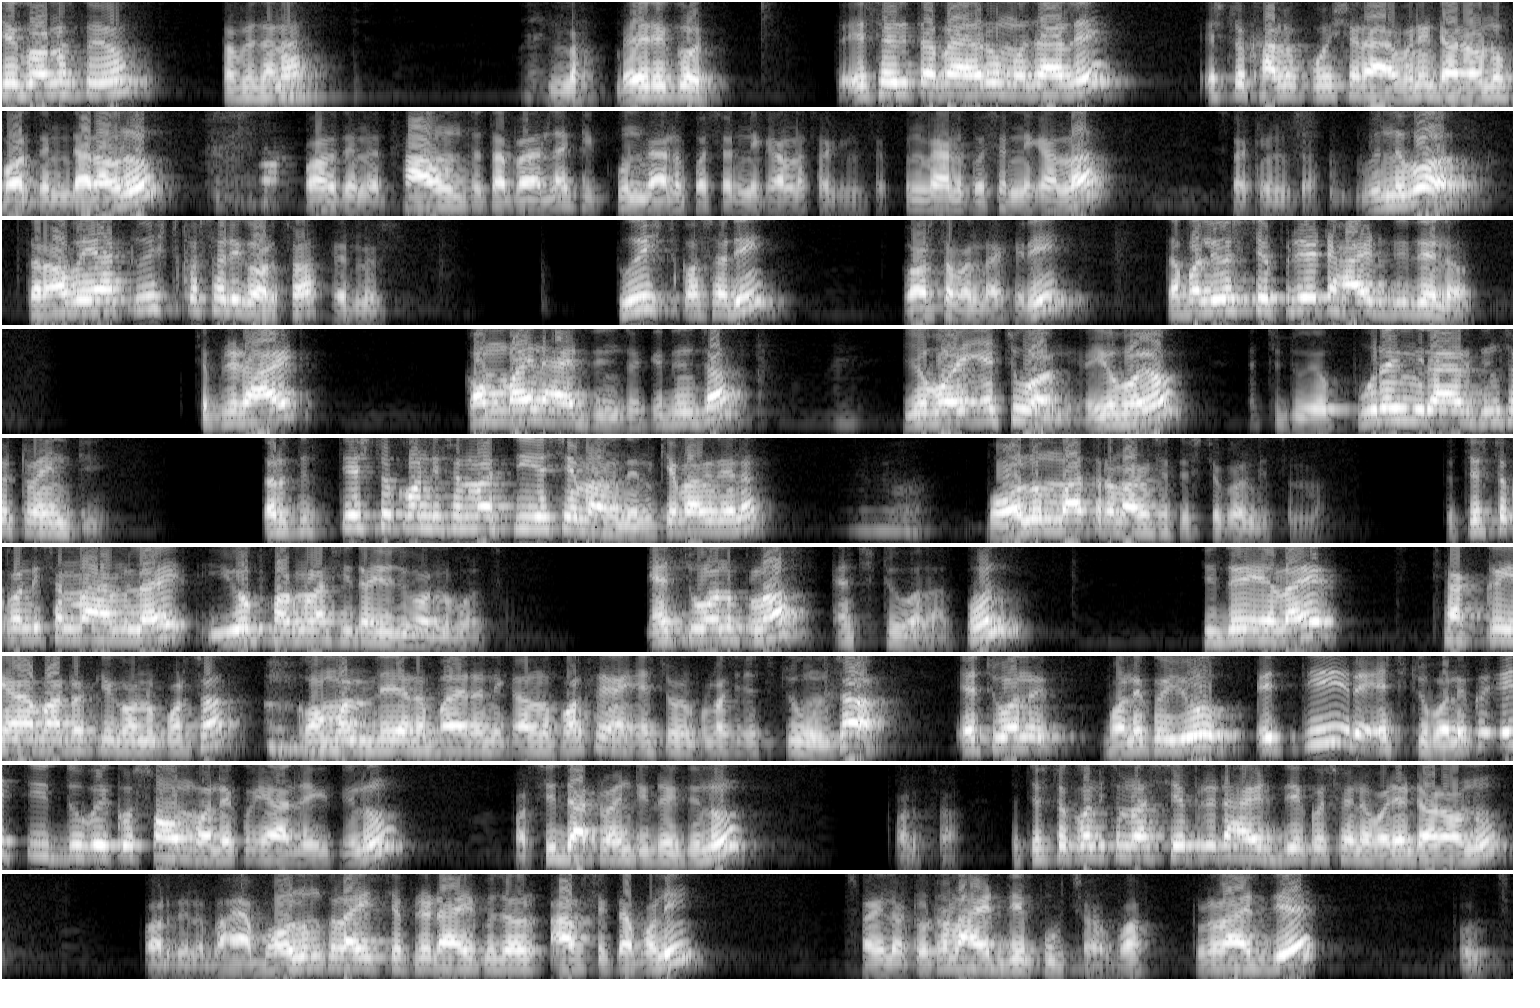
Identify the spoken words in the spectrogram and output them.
के गर्नुहोस् त यो सबैजना। ल भेरी गुड यसरी तपाईँहरू मजाले यस्तो खालको क्वेसन आयो भने डराउनु पर्दैन। डराउनु पर्दैन। थाहा हुन्छ तपाईँहरूलाई कि कुन भ्यालु कसरी निकाल्न सकिन्छ। कुन भ्यालु कसरी निकाल्न सकिन्छ। बुझ्नुभयो? तर अब यहाँ ट्विस्ट कसरी गर्छ? हेर्नुहोस्। ट्विस्ट कसरी गर्छ भन्दाखेरि तपाईँले यो सेपरेट हाइट दिँदैन। सेपरेट हाइट कम्बाइन्ड हाइट दिन्छ। के दिन्छ? यो भयो एच वान यो भयो एच टू यो पुरै मिलाएर दिन्छ ट्वेन्टी तर त्यस्तो कन्डिसनमा टिएसए माग्दैन। के माग्दैन? भोल्युम मात्र माग्छ त्यस्तो कन्डिसनमा त्यस्तो कन्डिसनमा हामीलाई यो फर्मुला सिधा युज गर्नुपर्छ। एच वान प्लस एच टूवाला कुन? सिधै यसलाई ठ्याक्कै यहाँबाट के गर्नुपर्छ? कमन लिएर बाहिर निकाल्नुपर्छ। यहाँ H one plus H two हुन्छ। एच वान भनेको यो यति र एच टू भनेको यति दुवैको सम भनेको यहाँ लेखिदिनु पर्छ। सिधा ट्वेन्टी लेखिदिनु पर्छ। त्यस्तो कन्डिसनमा सेपरेट हाइट दिएको छैन भने डराउनु पर्दैन। भा भोल्युमको लागि सेपरेट हाइटको आवश्यकता पनि छैन। टोटल हाइट दिए पुग्छ। टोटल हाइट दिए पुग्छ।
